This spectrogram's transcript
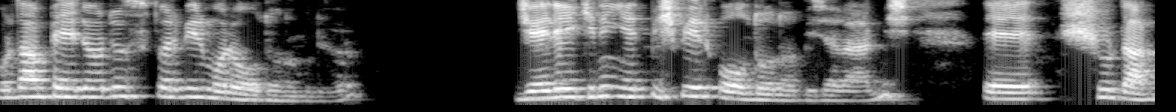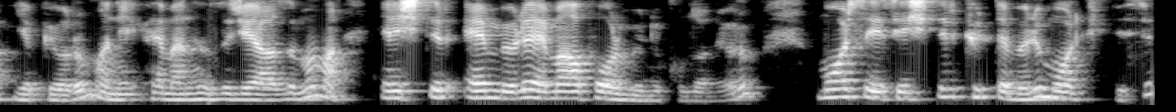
Buradan P4'ün 0,1 mol olduğunu buluyorum. Cl2'nin 71 olduğunu bize vermiş. Ee, şuradan yapıyorum. Hani hemen hızlıca yazdım ama eşittir M bölü MA formülünü kullanıyorum. Mol sayısı eşittir kütle bölü mol kütlesi.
